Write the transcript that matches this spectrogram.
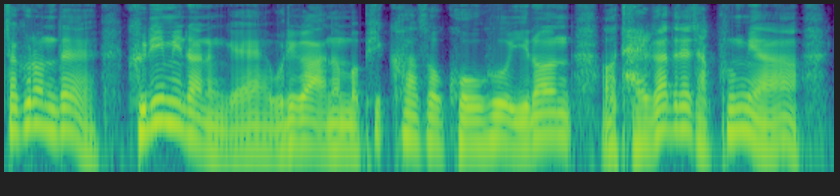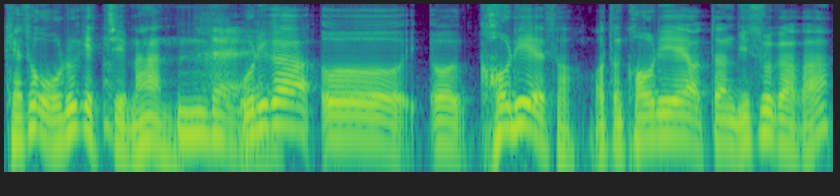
자, 그런데 그림이라는 게 우리가 아는 뭐 피카소, 고흐 이런 어, 대가들의 작품이야 계속 오르겠지만 네. 우리가 어, 어 거리에서 어떤 거리에 어떤 미술가가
